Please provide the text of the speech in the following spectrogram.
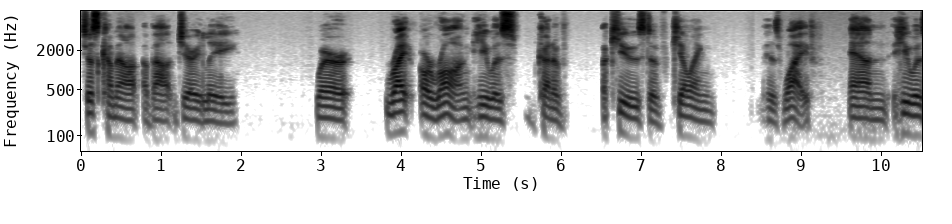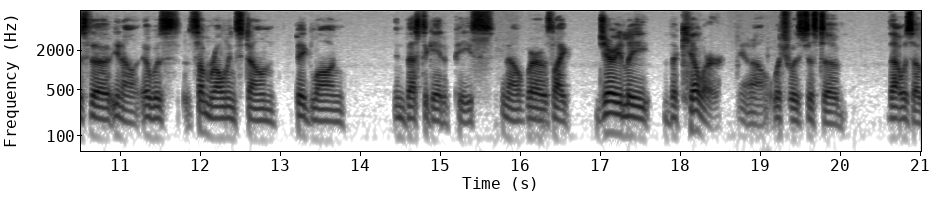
just come out about Jerry Lee, where, right or wrong, he was kind of accused of killing his wife. And he was the, you know, it was some Rolling Stone big, long investigative piece, you know, where it was like Jerry Lee, the killer, you know, which was just a, that was a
